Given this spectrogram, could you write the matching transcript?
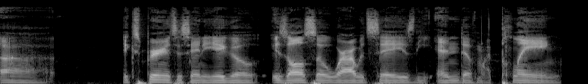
uh, experience in San Diego is also where I would say is the end of my playing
